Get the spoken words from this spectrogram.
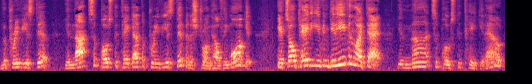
the previous dip. You're not supposed to take out the previous dip in a strong, healthy market. It's okay to even get even like that. You're not supposed to take it out.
